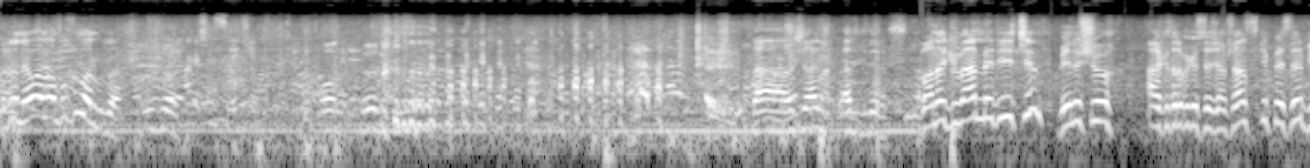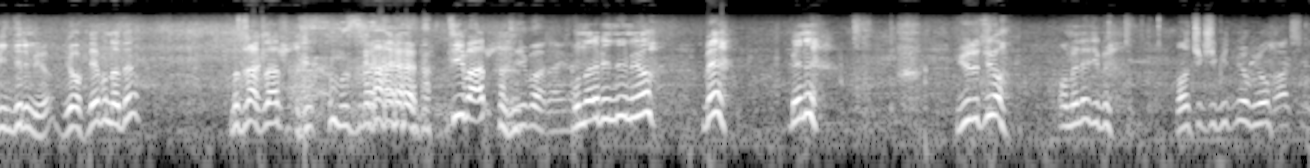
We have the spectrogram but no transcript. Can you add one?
Burada ne var lan? Buz mu var burada? Buz var. 10. Dur. Tamam şu an hadi gidelim. Bana güvenmediği için beni şu arka tarafa göstereceğim şu an. Skip pesleri bindirmiyor. Yok ne bunun adı? Mızraklar. Mızrak. T-bar. Var aynen. Bunları bindirmiyor ve beni yürütüyor. Amele gibi. Lan çık çık bitmiyor bu yol. Bak şimdi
